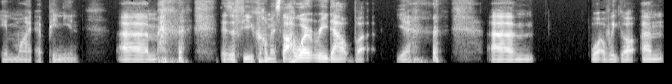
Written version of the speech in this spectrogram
in my opinion. Um, there's a few comments that I won't read out, but yeah. um, what have we got? Um,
